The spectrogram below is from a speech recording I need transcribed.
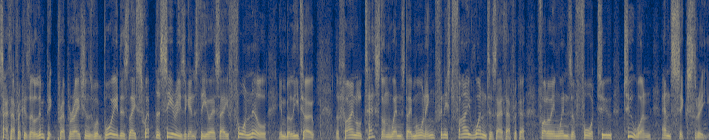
South Africa's Olympic preparations were buoyed as they swept the series against the USA 4 0 in Ballito. The final test on Wednesday morning finished 5 1 to South Africa, following wins of 4 2, 2 1, and 6 3.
